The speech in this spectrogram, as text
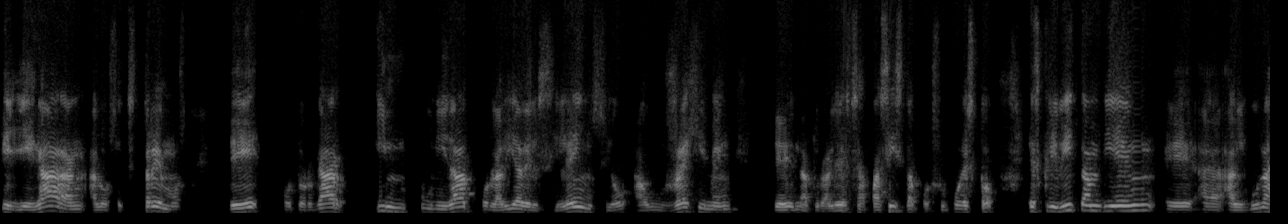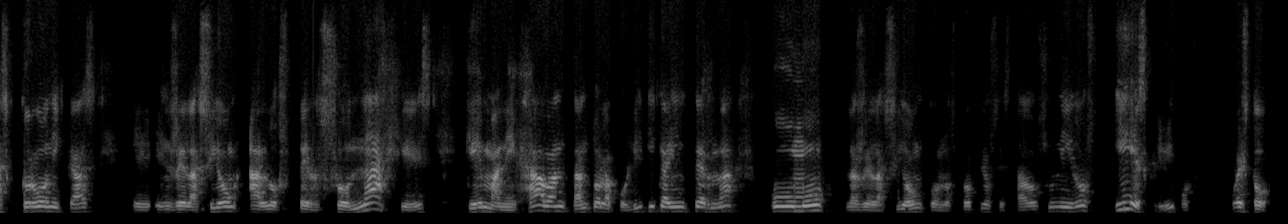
que llegaran a los extremos de otorgar impunidad por la vía del silencio a un régimen de naturaleza fascista, por supuesto. Escribí también eh, algunas crónicas eh, en relación a los personajes que manejaban tanto la política interna como la relación con los propios Estados Unidos y escribí, por supuesto,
